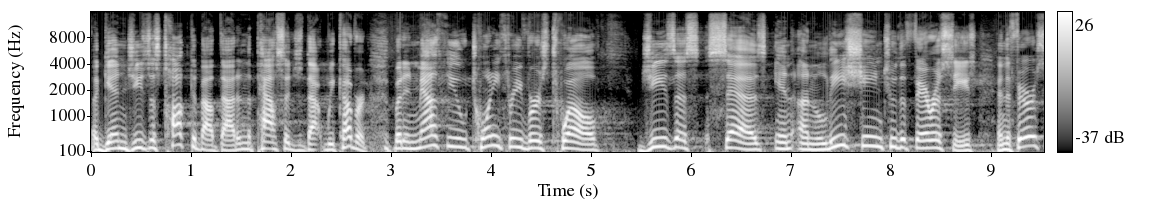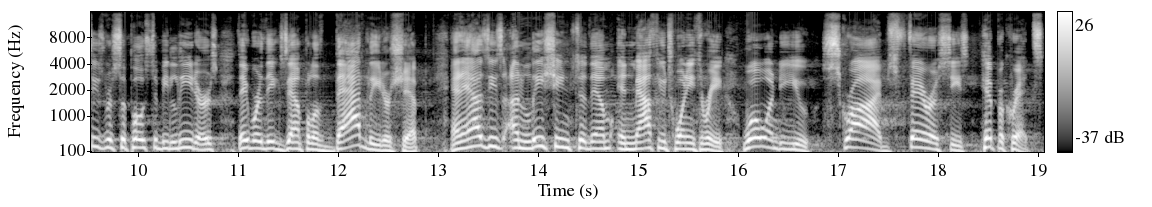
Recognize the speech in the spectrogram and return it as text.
Again, Jesus talked about that in the passage that we covered. But in Matthew 23, verse 12, Jesus says in unleashing to the Pharisees, and the Pharisees were supposed to be leaders, they were the example of bad leadership. And as he's unleashing to them in Matthew 23, Woe unto you, scribes, Pharisees, hypocrites!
